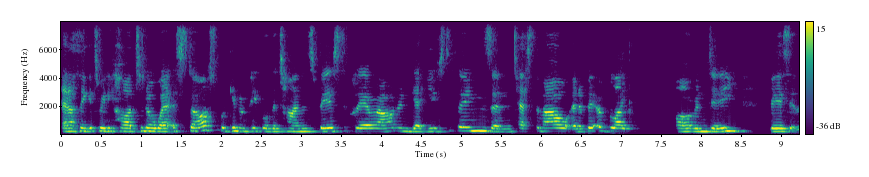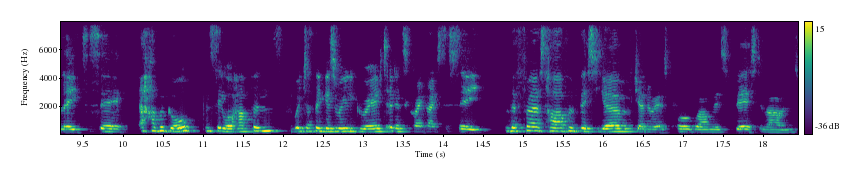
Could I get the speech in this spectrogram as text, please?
and I think it's really hard to know where to start, but giving people the time and space to play around and get used to things and test them out and a bit of like R and D basically to say have a go and see what happens, which I think is really great and it's quite nice to see the first half of this year of Generators program is based around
